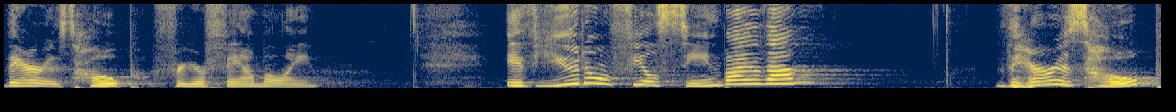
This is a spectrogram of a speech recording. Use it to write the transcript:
there is hope for your family. If you don't feel seen by them, there is hope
